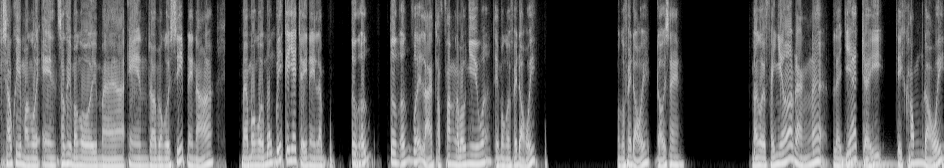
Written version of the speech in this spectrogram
Sau khi mọi người end, sau khi mọi người mà end rồi mọi người ship này nọ, mà mọi người muốn biết cái giá trị này là tương ứng tương ứng với lại thập phân là bao nhiêu á, thì mọi người phải đổi. Mọi người phải đổi đổi sang mọi người phải nhớ rằng á, là giá trị thì không đổi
